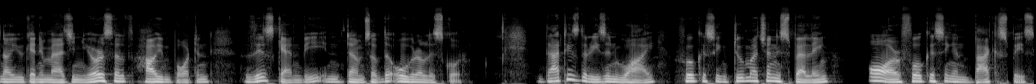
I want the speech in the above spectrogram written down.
Now, you can imagine yourself how important this can be in terms of the overall score. That is the reason why focusing too much on spelling or focusing on backspace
